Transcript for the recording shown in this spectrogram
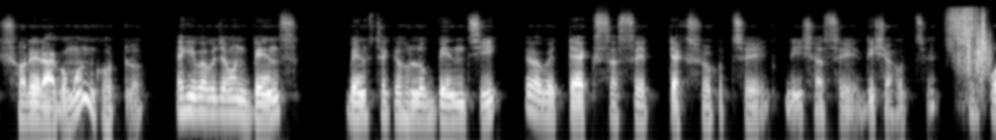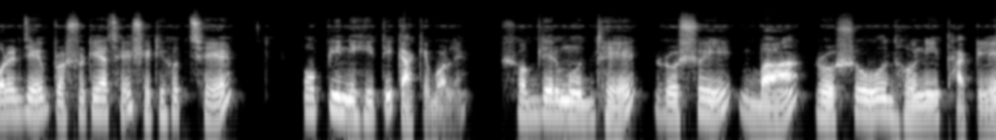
স্বরের আগমন ঘটলো। একইভাবে যেমন বেঞ্চ বেঞ্চ থেকে হলো বেঞ্চি এভাবে ট্যাক্স আছে ট্যাক্সও হচ্ছে, দিশ আছে, দিশা হচ্ছে। পরের যে প্রশ্নটি আছে, সেটি হচ্ছে অপিনিহিতি কাকে বলে? শব্দের মধ্যে রস্বই বা রস্যু ধ্বনি থাকলে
